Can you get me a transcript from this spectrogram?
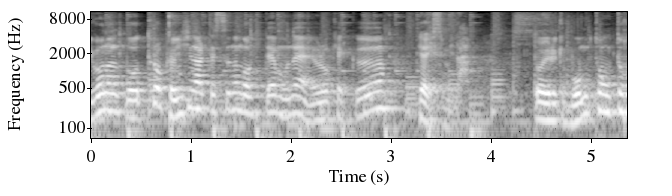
이거는 뭐 트럭 변신할 때 쓰는 거기 때문에 이렇게끔 되어 있습니다. 또 이렇게 몸통도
